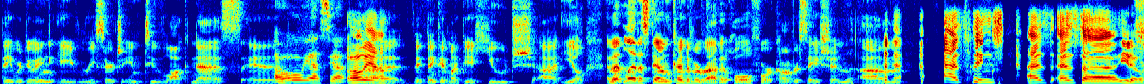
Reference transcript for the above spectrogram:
They were doing a research into Loch Ness, and Oh yes, yeah. oh yeah uh, they think it might be a huge uh, eel, and that led us down kind of a rabbit hole for conversation. Um, as things as as uh you know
